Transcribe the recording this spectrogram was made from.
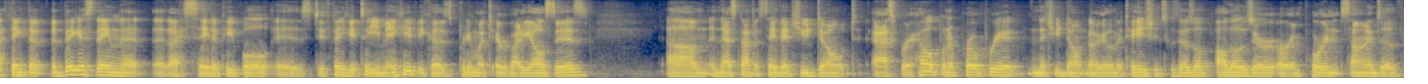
I think that the biggest thing that, that I say to people is to fake it till you make it because pretty much everybody else is. Um, and that's not to say that you don't ask for help when appropriate and that you don't know your limitations because those all those are, are important signs of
